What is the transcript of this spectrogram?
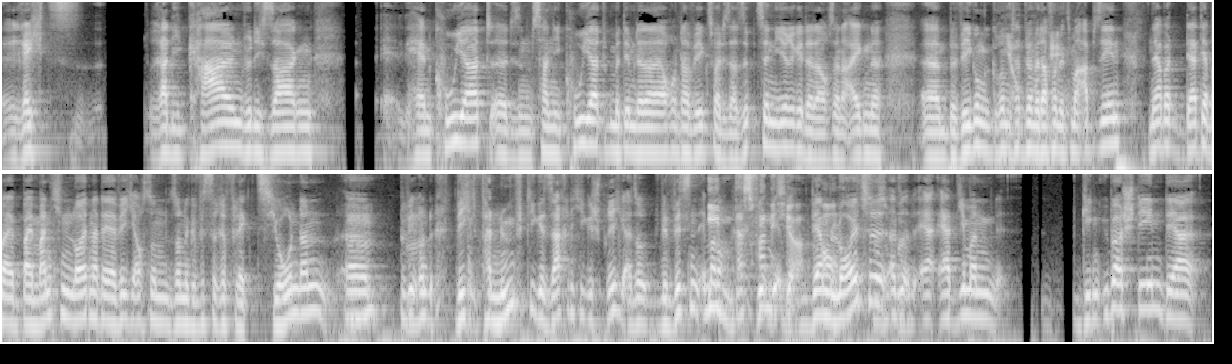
rechtsradikalen, würde ich sagen, Herrn Kujat, äh, diesem Sunny Kujat, mit dem der da auch unterwegs war, dieser 17-Jährige, der da auch seine eigene äh, Bewegung gegründet jo, hat, wenn wir davon jetzt mal absehen. Ne, aber der hat ja bei, bei manchen Leuten hat er ja wirklich auch so, so eine gewisse Reflexion dann äh, mhm. bewegt und wirklich vernünftige, sachliche Gespräche. Also wir wissen immer Eben, noch, das fand wir, ich ja. Wir haben auch, Leute, also er, er hat jemanden gegenüberstehen, der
